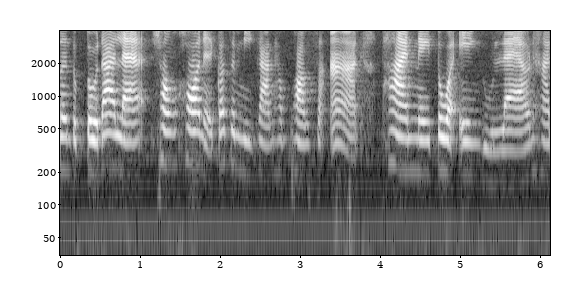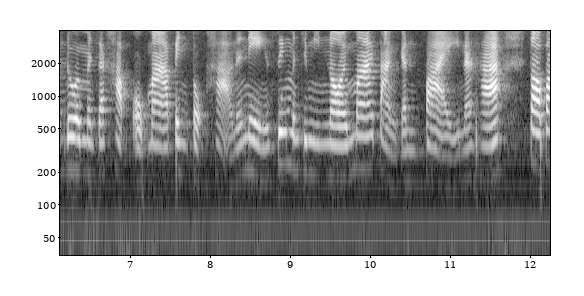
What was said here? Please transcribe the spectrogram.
ริญเติบโตได้และช่องคลอดเนี่ยก็จะมีการทำความสะอาดภายในตัวเองอยู่แล้วนะคะ โดยมันจะขับออกมาเป็นตกขาวนั่นเอง ซึ่งมันจะมีน้อยมากต่างกันไปนะคะ ต่อไป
